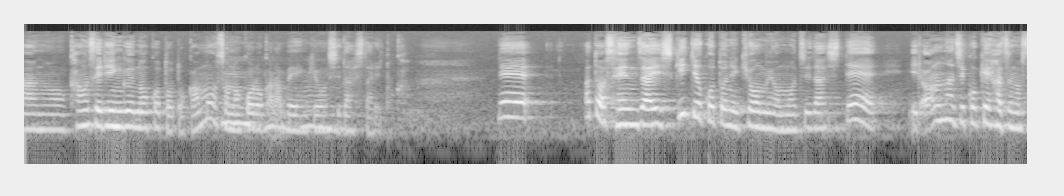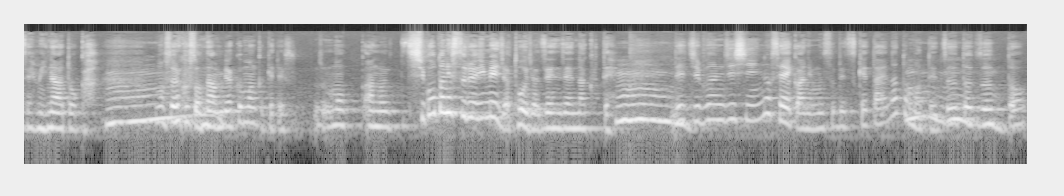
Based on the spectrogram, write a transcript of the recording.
あのカウンセリングのこととかもその頃から勉強しだしたりとか、であとは潜在意識っていうことに興味を持ち出していろんな自己啓発のセミナーとかうん。もうそれこそ何百万かけてもうあの仕事にするイメージは当時は全然なくて。うん。で自分自身の成果に結びつけたいなと思ってずっとずっと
